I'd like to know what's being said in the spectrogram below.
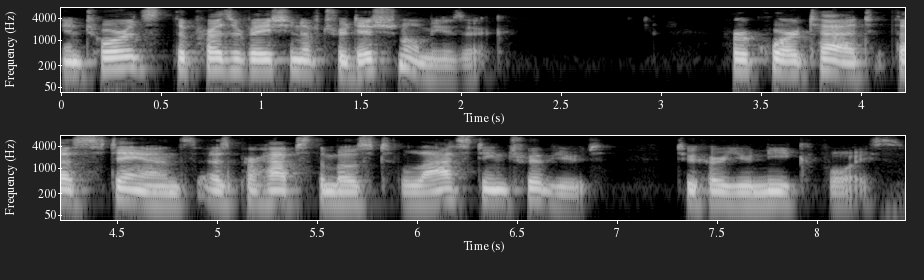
and towards the preservation of traditional music. Her quartet thus stands as perhaps the most lasting tribute to her unique voice.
